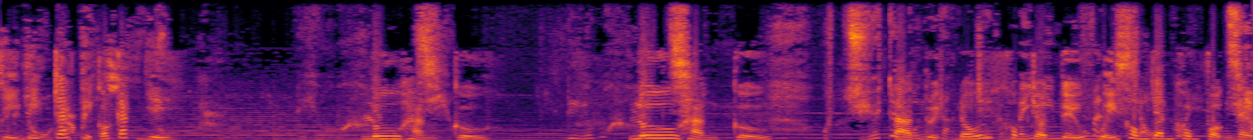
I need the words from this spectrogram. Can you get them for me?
Chỉ biết trách thì có cách gì. Lưu Hằng Cửu Lưu Hằng Cửu Ta tuyệt đối không cho tiểu quỷ không danh không phận này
